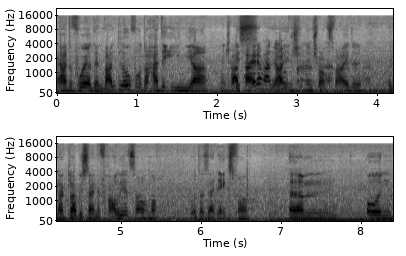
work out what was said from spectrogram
Er hatte vorher den Wandhof oder hatte ihn ja In Schwarzheide bis-? Ja, in, in Schwarzheide. Den hat, glaube ich, seine Frau jetzt auch noch oder seine Ex-Frau. Ähm, und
